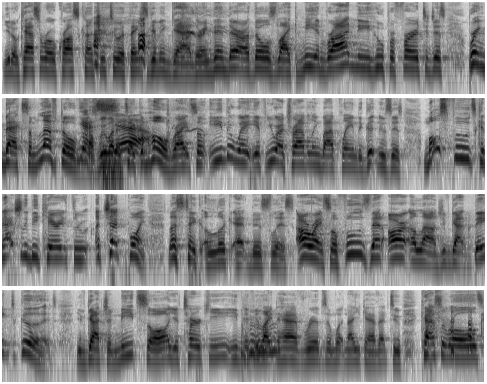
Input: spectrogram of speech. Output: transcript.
you know, casserole cross country to a Thanksgiving gathering. Then there are those like me and Rodney who prefer to just bring back some leftovers. Yes. We want to Yeah. take them home, right? So either way, if you are traveling by plane, the good news is most foods can actually be carried through a checkpoint. Let's take a look at this list. All right, so foods that are allowed. You've got baked goods. You've got your meat, so all your turkey, even if you like to mm-hmm. have ribs and whatnot, you can have that too. Casseroles,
